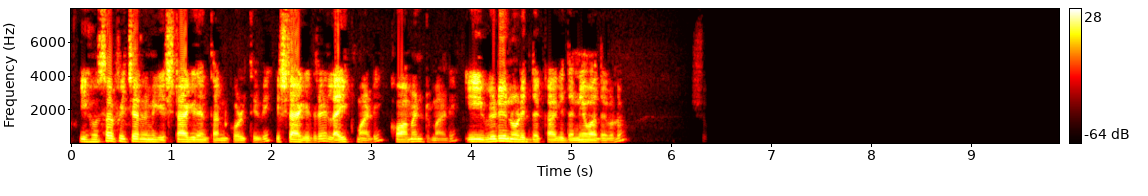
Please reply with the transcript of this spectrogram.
ಈ ಹೊಸ ಫೀಚರ್ ನಿಮಗೆ ಇಷ್ಟ ಆಗಿದೆ ಅಂತ ಅನ್ಕೊಳ್ತೀವಿ. ಇಷ್ಟ ಆಗಿದ್ರೆ ಲೈಕ್ ಮಾಡಿ ಕಾಮೆಂಟ್ ಮಾಡಿ. ಈ ವಿಡಿಯೋ ನೋಡಿದ್ದಕ್ಕಾಗಿ ಧನ್ಯವಾದಗಳು.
